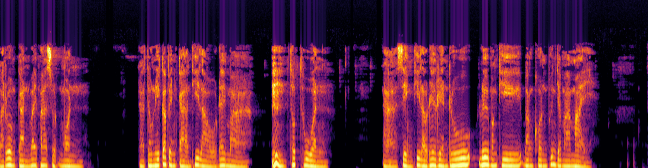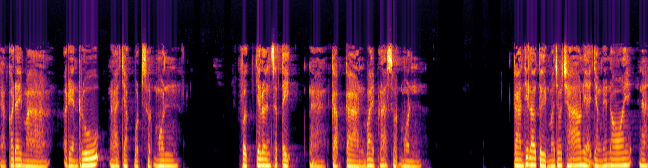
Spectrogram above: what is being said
มาร่วมกันไหว้พระสวดมนต์ตรงนี้ก็เป็นการที่เราได้มาทบทวนสิ่งที่เราได้เรียนรู้หรือบางทีบางคนเพิ่งจะมาใหม่ก็ได้มาเรียนรู้จากบทสวดมนต์ฝึกเจริญสติกับการไหว้พระสวดมนต์การที่เราตื่นมาเช้าๆเนี่ยอย่างน้อยๆนะ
